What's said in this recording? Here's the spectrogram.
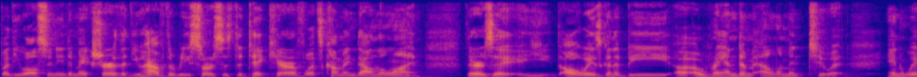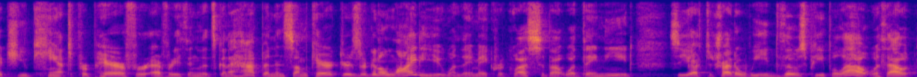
but you also need to make sure that you have the resources to take care of what's coming down the line. There's a always going to be a, a random element to it in which you can't prepare for everything that's going to happen. And some characters are going to lie to you when they make requests about what they need. So you have to try to weed those people out without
